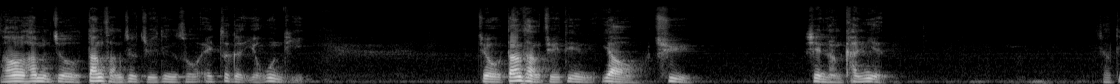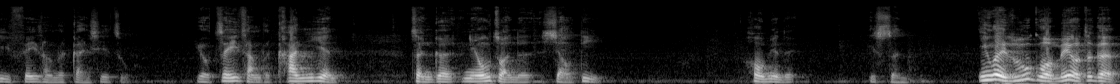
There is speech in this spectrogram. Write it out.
然后他们就当场就决定说：“哎，这个有问题。”就当场决定要去现场勘验。小弟非常的感谢主，有这一场的勘验，整个扭转了小弟后面的一生。因为如果没有这个，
